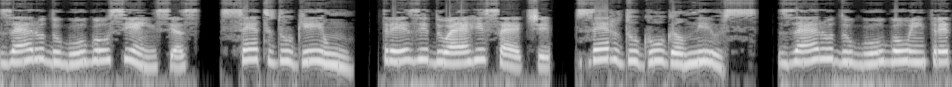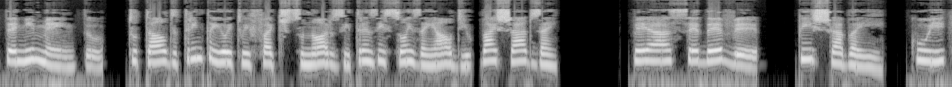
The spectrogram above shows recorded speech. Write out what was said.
0 do Google Ciências, 7 do G1, 13 do R7, 0 do Google News, 0 do Google Entretenimento. Total de 38 efeitos sonoros e transições em áudio baixados em PACDV, Pixabay, Quick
